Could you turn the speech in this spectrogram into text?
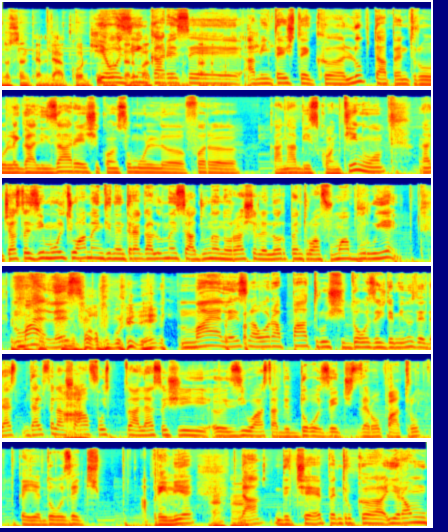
Nu suntem de acord și E nu o zi în sărbătorim care se țara noastră. amintește că lupta pentru legalizare și consumul uh, fără cannabis continuă. În această zi, mulți oameni din întreaga lume se adună în orașele lor pentru a fuma buruieni. Mai ales Buruieni. mai ales la ora 4 și 20 de minute. De, de altfel, așa a fost aleasă și uh, ziua asta de 20.04, că e 20 aprilie, Aha. da? De ce? Pentru că era un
